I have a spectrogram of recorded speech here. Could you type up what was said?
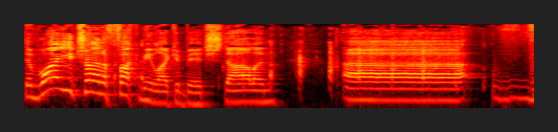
Then why are you trying to fuck me like a bitch, Stalin? Uh,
